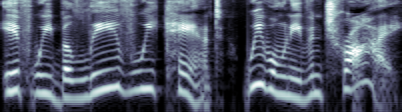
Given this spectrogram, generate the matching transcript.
if we believe we can't, we won't even try.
